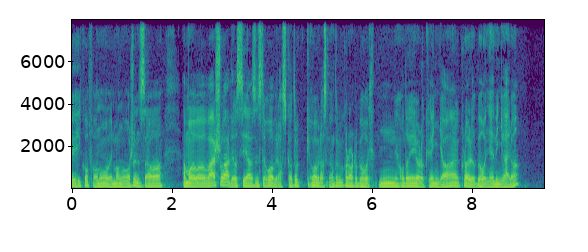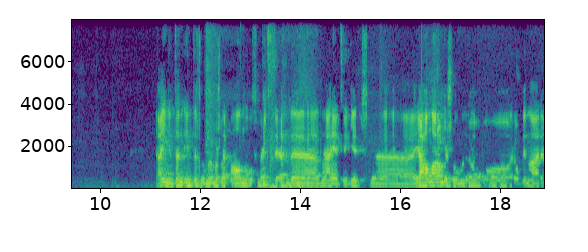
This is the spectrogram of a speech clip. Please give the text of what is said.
i, i Koffa nå over mange år, synes jeg. og jeg må jo være så ærlig å si jeg syns det er overraskende at, dere, dere klarte å beholde den. Og da gjør dere jo enda klarer å beholde det vinduet her òg? Jeg har ingen intensjoner om å slippe han noe som helst. Det, det, det, er helt sikkert. Eh, jeg, han har ambisjoner, og, og Robin er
